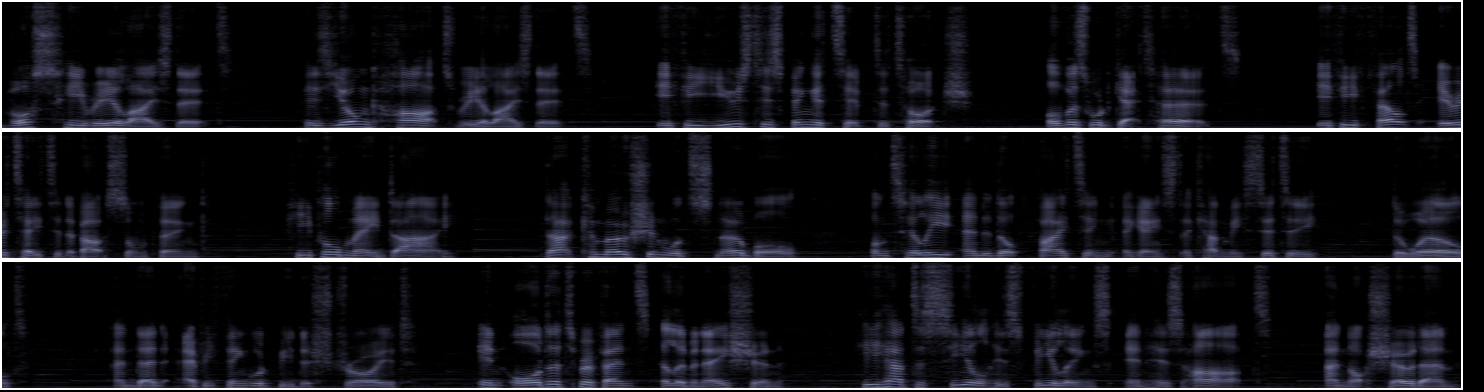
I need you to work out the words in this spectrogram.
Thus he realised it. His young heart realised it. If he used his fingertip to touch, others would get hurt. If he felt irritated about something, people may die. That commotion would snowball until he ended up fighting against Academy City, the world, and then everything would be destroyed. In order to prevent elimination, he had to seal his feelings in his heart and not show them.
